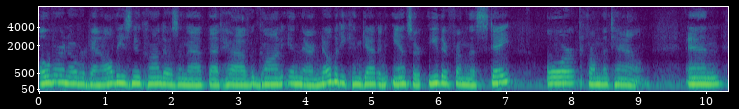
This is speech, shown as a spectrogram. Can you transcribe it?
Over and over again, all these new condos and that that have gone in there, nobody can get an answer either from the state or from the town. And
